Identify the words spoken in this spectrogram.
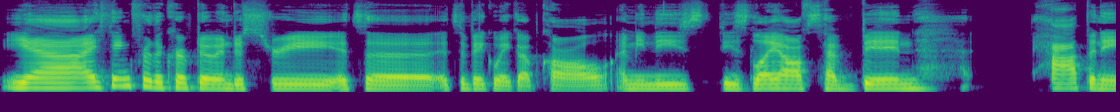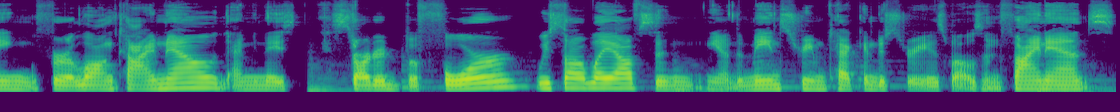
Yeah, I think for the crypto industry, it's a it's a big wake up call. I mean, these these layoffs have been happening for a long time now. I mean, they started before we saw layoffs in you know the mainstream tech industry as well as in finance,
